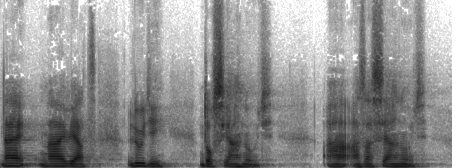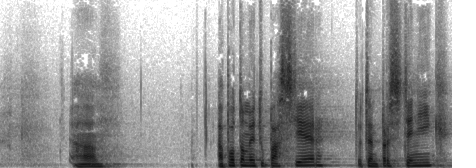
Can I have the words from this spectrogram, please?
naj, najviac ľudí dosiahnuť a, a zasiahnuť. A, a potom je tu pastier, to je ten prsteník,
